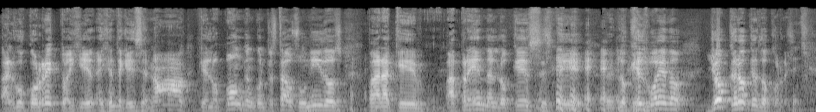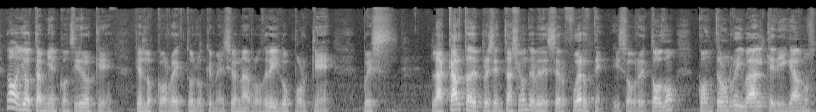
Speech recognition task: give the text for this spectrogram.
algo correcto. Hay gente que dice, no, que lo pongan contra Estados Unidos para que aprendan lo que es, este, eh, lo que es bueno. Yo creo que es lo correcto. No, yo también considero que, que es lo correcto lo que menciona Rodrigo, porque pues la carta de presentación debe de ser fuerte y sobre todo contra un rival que digamos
